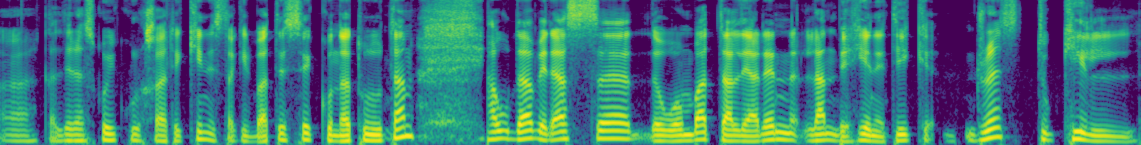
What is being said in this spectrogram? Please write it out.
Ah, uh, kalderazko ikur jarrekin, ez dakit batezek kondatu dutan. Hau da, beraz, eh, The Wombat taldearen lan behienetik, Dress to Kill.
